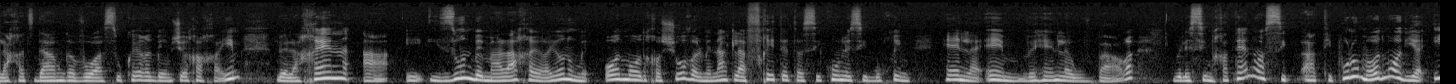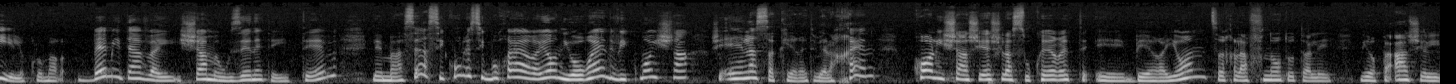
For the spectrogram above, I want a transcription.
לחץ דם גבוה, סוכרת בהמשך החיים, ולכן האיזון במהלך ההיריון הוא מאוד מאוד חשוב על מנת להפחית את הסיכון לסיבוכים הן לאם והן לעובר. ולשמחתנו הטיפול הוא מאוד מאוד יעיל, כלומר במידה והאישה מאוזנת היטב, למעשה הסיכון לסיבוכי ההריון יורד והיא כמו אישה שאין לה סכרת ולכן כל אישה שיש לה סוכרת אה, בהיריון צריך להפנות אותה למרפאה של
